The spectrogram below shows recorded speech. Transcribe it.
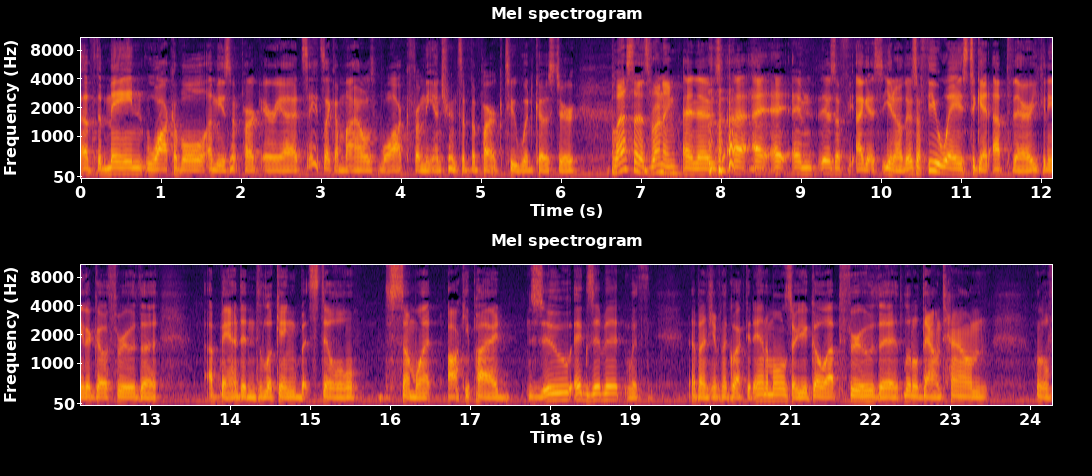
of the main walkable amusement park area. I'd say it's like a mile's walk from the entrance of the park to Wood Coaster. Bless that it's running. And there's uh, I, I, and there's a f- I guess you know there's a few ways to get up there. You can either go through the abandoned looking but still somewhat occupied zoo exhibit with a bunch of neglected animals, or you go up through the little downtown little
